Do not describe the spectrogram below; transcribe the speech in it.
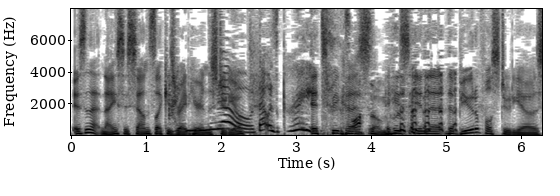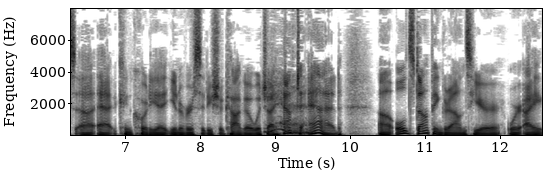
Isn't that nice? It sounds like he's right here in the studio. No, that was great. It's because awesome. he's in the, the beautiful studios uh, at Concordia University Chicago, which I have to add, uh, old stomping grounds here, where I,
